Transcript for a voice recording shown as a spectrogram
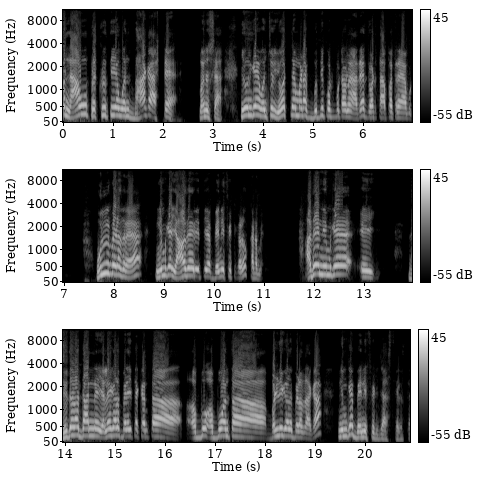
ನಾವು ಪ್ರಕೃತಿಯ ಒಂದ್ ಭಾಗ ಅಷ್ಟೇ ಮನುಷ್ಯ. ಇವನ್ಗೆ ಒಂಚೂರು ಯೋಚನೆ ಮಾಡಕ್ ಬುದ್ಧಿ ಕೊಟ್ಬಿಟ್ಟವನ ಅದೇ ದೊಡ್ಡ ತಾಪತ್ರಯ ಆಗ್ಬಿಟ್ಟು ಹುಲ್ ಬೆಳೆದ್ರೆ ನಿಮ್ಗೆ ಯಾವುದೇ ರೀತಿಯ ಬೆನಿಫಿಟ್ಗಳು ಕಡಿಮೆ. ಅದೇ ನಿಮ್ಗೆ ಈ ದ್ವಿದಳ ಧಾನ್ಯ ಎಲೆಗಳು ಬೆಳೀತಕ್ಕಂತ ಹಬ್ಬು ಹಬ್ಬುವಂತ ಬಳ್ಳಿಗಳು ಬೆಳೆದಾಗ ನಿಮ್ಗೆ ಬೆನಿಫಿಟ್ ಜಾಸ್ತಿ ಇರುತ್ತೆ.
